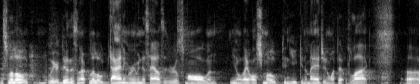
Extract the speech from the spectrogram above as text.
This little old, we were doing this in our little old dining room in this house. It's real small, and you know they all smoked, and you can imagine what that was like. Uh,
